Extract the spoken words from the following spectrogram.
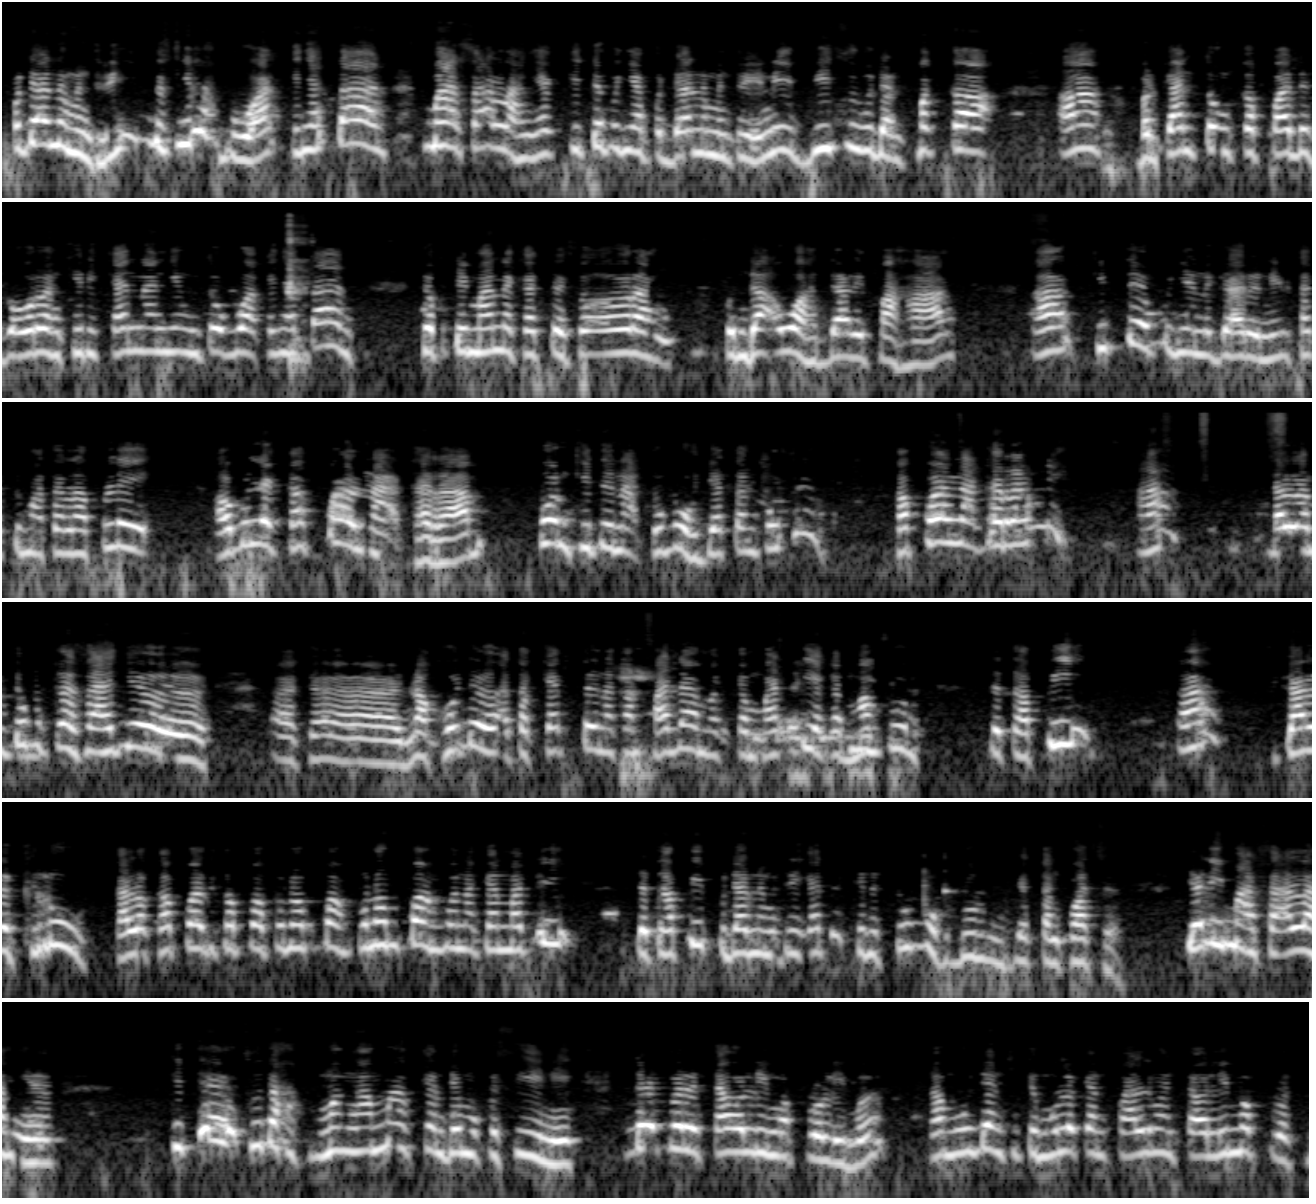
Perdana Menteri mestilah buat kenyataan. Masalahnya kita punya Perdana Menteri ini bisu dan pekak ah bergantung kepada orang kiri kanan yang untuk buat kenyataan. Seperti mana kata seorang pendakwah dari Pahang, ah kita punya negara ni satu masalah pelik. Apabila kapal nak karam pun kita nak tubuh jatan kuasa. Kapal nak karam ni. Ah dalam tu bukan sahaja uh, nakoda atau kapten akan padam akan mati akan mampus tetapi ha, segala kru kalau kapal di kapal penumpang penumpang pun akan mati tetapi Perdana Menteri kata kena tubuh dulu jatan kuasa jadi masalahnya kita sudah mengamalkan demokrasi ini daripada tahun 55 kemudian kita mulakan parlimen tahun 59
